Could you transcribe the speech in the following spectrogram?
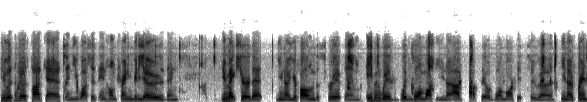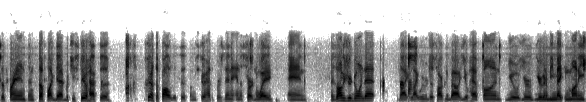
you listen to those podcasts and you watch those in-home training videos and you make sure that you know you're following the script and even with with warm market you know i've i've sold warm market to uh you know friends of friends and stuff like that but you still have to still have to follow the system. You still have to present it in a certain way. And as long as you're doing that like like we were just talking about you'll have fun. You you're you're going to be making money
